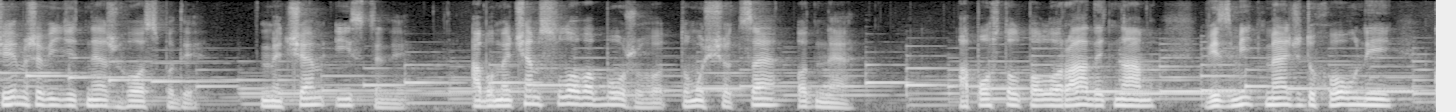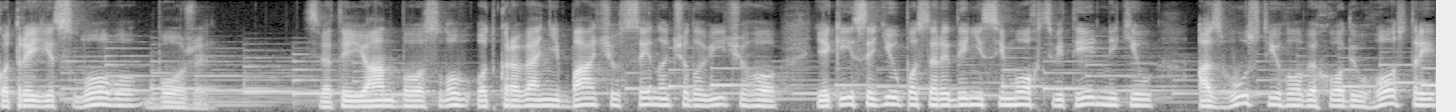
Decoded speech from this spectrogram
Чим же відітнеш, Господи, мечем істини або мечем Слова Божого, тому що це одне. Апостол Павло радить нам візьміть меч духовний, котрий є Слово Боже. Святий Йоанн Богослов в Откровенні бачив Сина чоловічого, який сидів посередині сімох світильників, а з вуст його виходив гострий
